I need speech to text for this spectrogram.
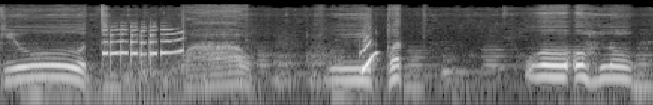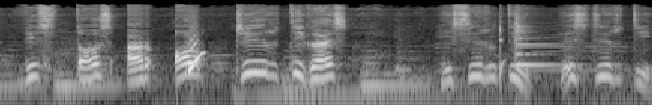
cute. Wow. Wait, but... Whoa, oh no. These toys are all dirty, guys. He's dirty. He's dirty.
